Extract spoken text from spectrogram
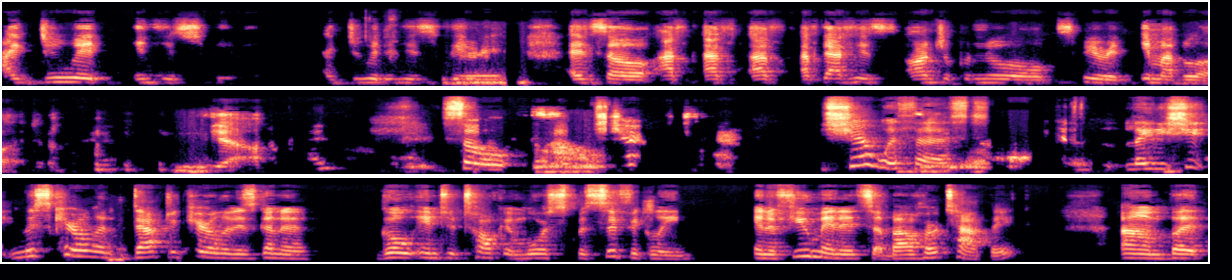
I do it in his spirit. I do it in his spirit. And so I've, I've, I've, I've got his entrepreneurial spirit in my blood. yeah. So share, share with us, lady, she Miss Carolyn, Dr. Carolyn is gonna go into talking more specifically in a few minutes about her topic. Um, but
